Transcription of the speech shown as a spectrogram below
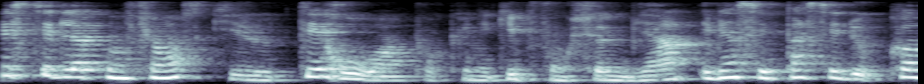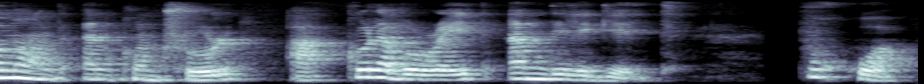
Tester de la confiance, qui est le terreau hein, pour qu'une équipe fonctionne bien, eh bien c'est passer de command and control à collaborate and delegate. Pourquoi?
